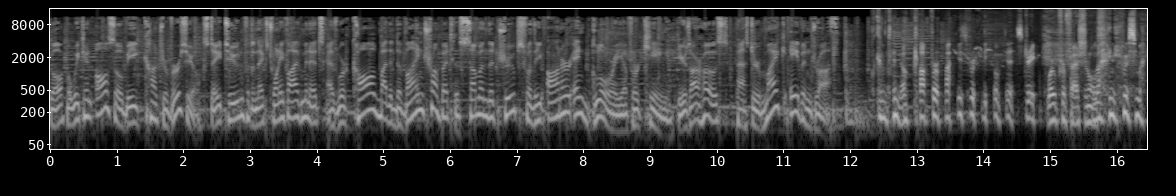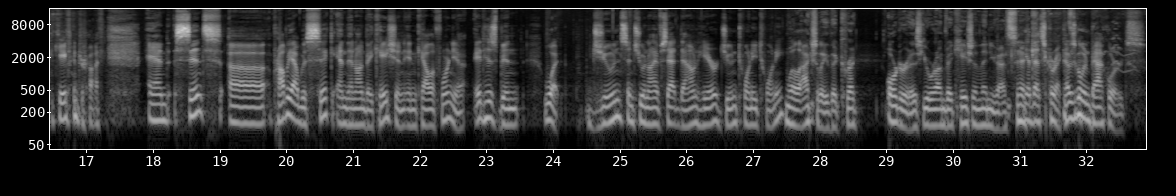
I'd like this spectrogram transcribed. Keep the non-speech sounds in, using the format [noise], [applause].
but we can also be controversial. Stay tuned for the next 25 minutes as we're called by the divine trumpet to summon the troops for the honor and glory of her King. Here's our host, Pastor Mike Abendroth. Welcome to No Compromise Radio Ministry. We're professionals. My [laughs] name is Mike Abendroth. And since uh, probably I was sick and then on vacation in California, it has been what, June since you and I have sat down here, June 2020? Well, actually, the correct order is you were on vacation and then you got sick. Yeah, that's correct. I was going backwards.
